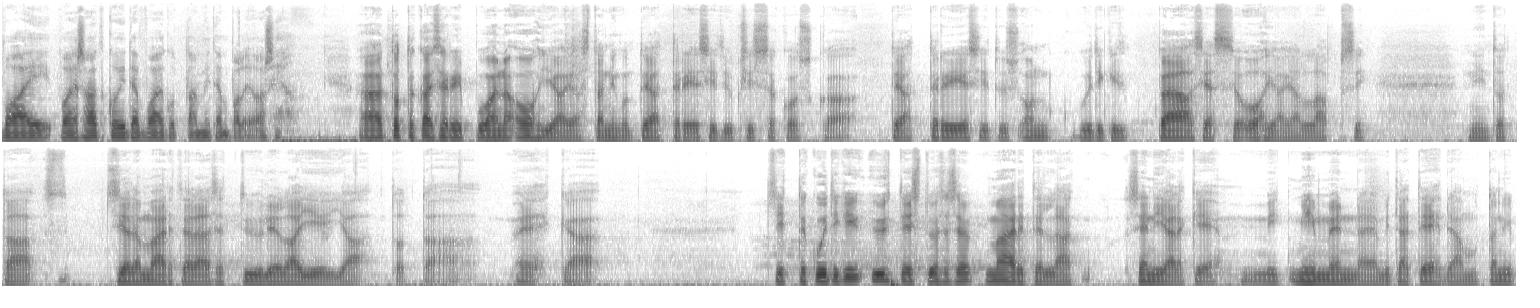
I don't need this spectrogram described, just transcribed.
vai, vai saatko itse vaikuttaa miten paljon asiaan? Ää, totta kai se riippuu aina ohjaajasta niin kuin teatteriesityksissä, koska teatteriesitys on kuitenkin pääasiassa ohjaajan lapsi. Niin tota, sieltä määritellään se tyylilaji ja tota, ehkä sitten kuitenkin yhteistyössä se määritellään sen jälkeen, mi- mihin mennään ja mitä tehdään, mutta niin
